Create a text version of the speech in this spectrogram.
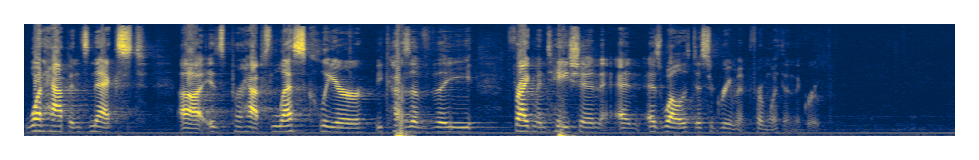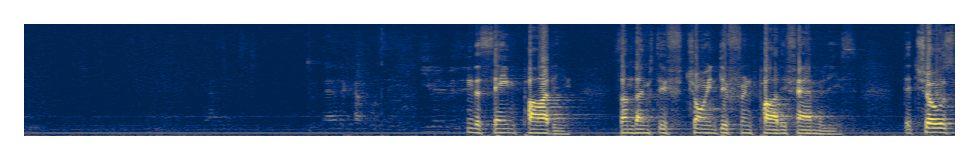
what happens next uh, is perhaps less clear because of the fragmentation and as well as disagreement from within the group. To add a couple of things, within the same party, sometimes they've joined different party families. That shows,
